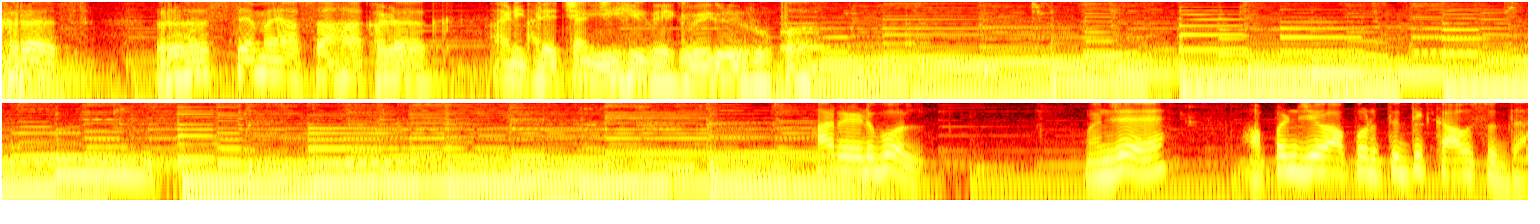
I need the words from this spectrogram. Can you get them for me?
खरंच रहस्यमय असा हा खडक आणि त्याची ही वेगवेगळी रूपं. हा रेडबॉल म्हणजे आपण जी वापरतो ती कावसुद्धा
